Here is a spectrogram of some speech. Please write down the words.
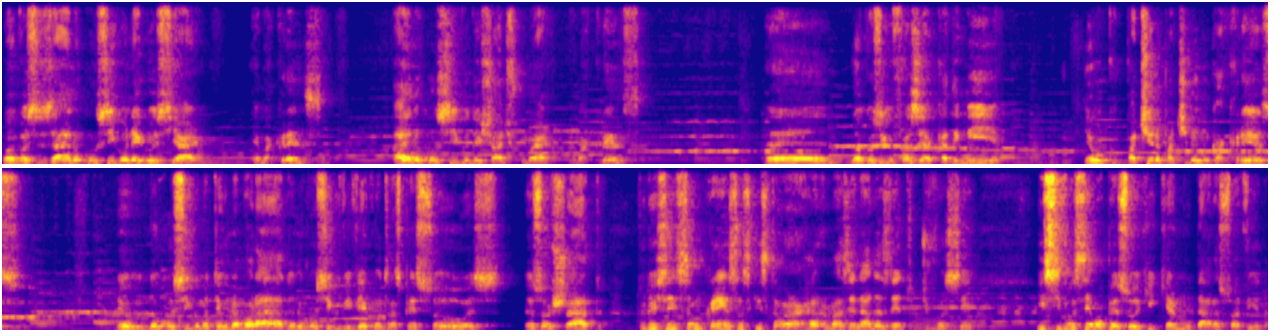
Quando você diz, ah, eu não consigo negociar, é uma crença. Ah, eu não consigo deixar de fumar. É uma crença. É, não consigo fazer academia. Eu patina, patina, nunca cresço. Eu não consigo manter um namorado. Eu não consigo viver com outras pessoas. Eu sou chato. Tudo isso são crenças que estão armazenadas dentro de você. E se você é uma pessoa que quer mudar a sua vida,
